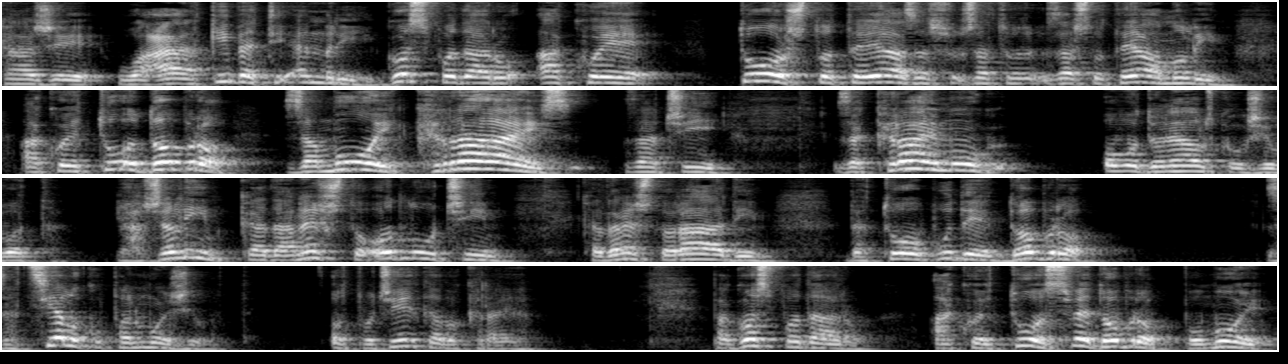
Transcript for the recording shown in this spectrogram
kaže u akibeti emri, gospodaru, ako je to što te ja, za, za, za što te ja molim, ako je to dobro za moj kraj, znači za kraj mog ovo dunjaličkog života, ja želim kada nešto odlučim, kada nešto radim, da to bude dobro za cijelokupan moj život, od početka do kraja. Pa gospodaru, ako je to sve dobro po moj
